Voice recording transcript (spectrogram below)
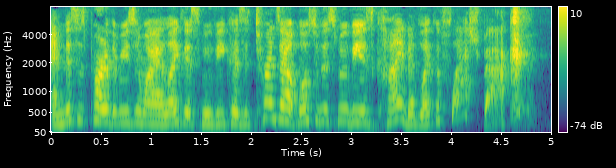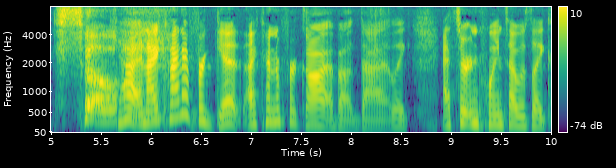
And this is part of the reason why I like this movie because it turns out most of this movie is kind of like a flashback. So, Yeah, and I kind of forget. I kind of forgot about that. Like at certain points, I was like,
